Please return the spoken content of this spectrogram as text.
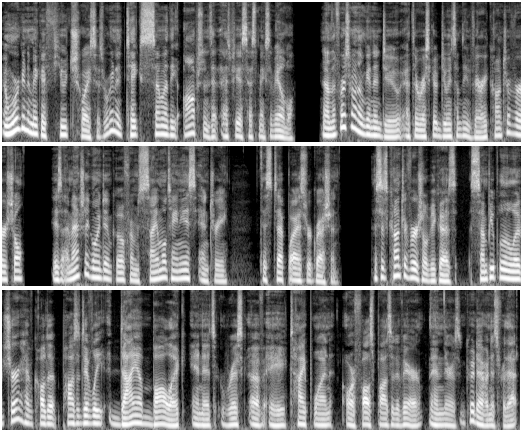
And we're going to make a few choices. We're going to take some of the options that SPSS makes available. Now, the first one I'm going to do at the risk of doing something very controversial is I'm actually going to go from simultaneous entry to stepwise regression. This is controversial because some people in the literature have called it positively diabolic in its risk of a type 1 or false positive error, and there's good evidence for that.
